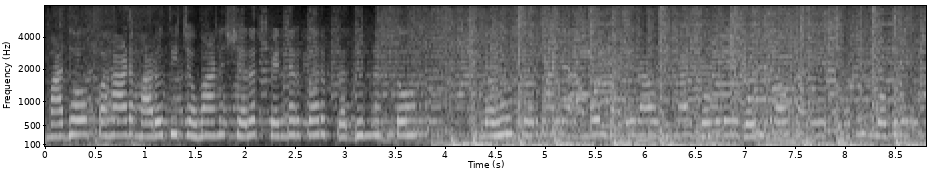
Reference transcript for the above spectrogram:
माधव पहाड मारुती चव्हाण शरद पेंढरकर प्रद्युम्न टोन लहू चोरमाळे अमोल भालेराव विकास बोबडे गोविंदराव काळे रमेश बोबडे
